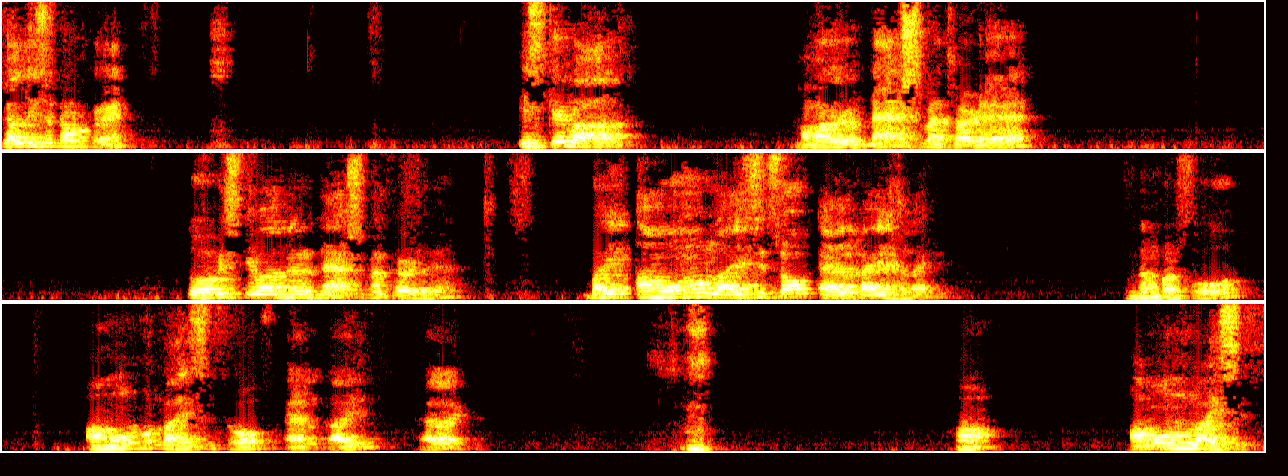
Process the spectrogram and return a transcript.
जल्दी से नोट करें। इसके बाद हमारा जो नेक्स्ट मेथड है तो अब इसके बाद मेरा नेक्स्ट मेथड है by ammonolysis of alkyl halide number four ammonolysis of alkyl halide हाँ ammonolysis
